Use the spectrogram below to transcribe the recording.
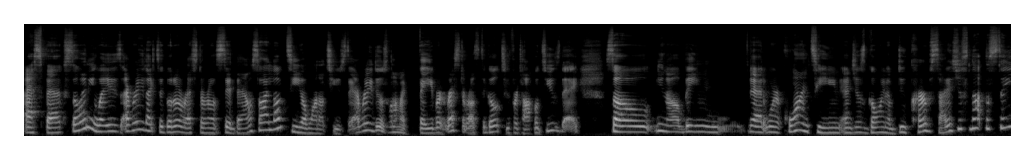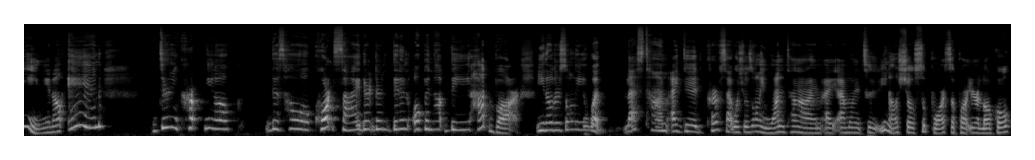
aspects. So, anyways, I really like to go to a restaurant, sit down. So I love Tijuana Tuesday. I really do. It's one of my favorite restaurants to go to for Taco Tuesday. So, you know, being that we're quarantined and just going to do curbside, it's just not the same, you know, and during you know this whole court side they didn't open up the hot bar. You know there's only what last time i did curbside which was only one time i, I wanted to you know show support support your local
